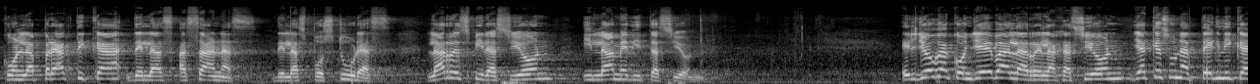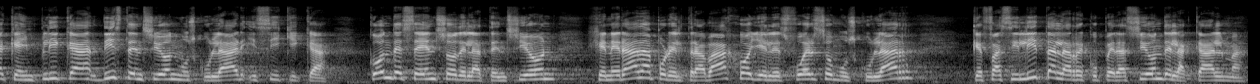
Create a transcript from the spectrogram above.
con la práctica de las asanas, de las posturas, la respiración y la meditación. El yoga conlleva la relajación ya que es una técnica que implica distensión muscular y psíquica, con descenso de la tensión generada por el trabajo y el esfuerzo muscular que facilita la recuperación de la calma,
